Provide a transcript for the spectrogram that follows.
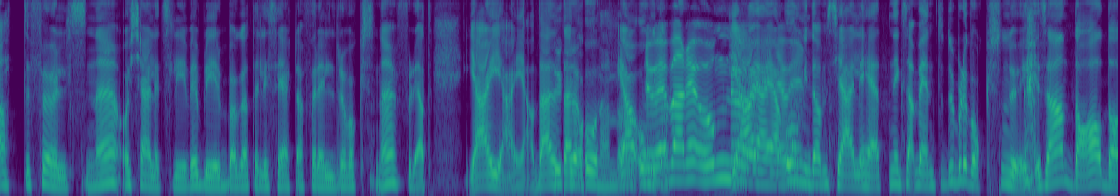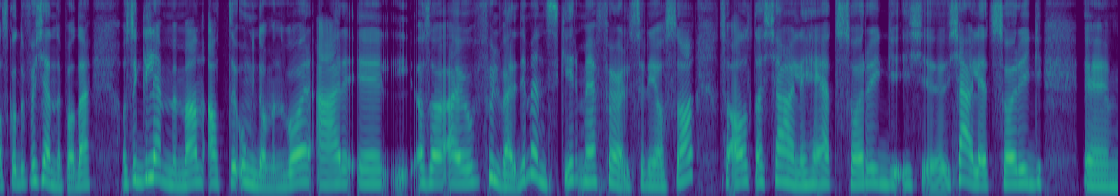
at følelsene og kjærlighetslivet blir bagatellisert av foreldre og voksne. Fordi at ja, ja, ja, det er, Du er det er. Du er bare ung nå. ja, ja, ja, ungdomskjærligheten. Ikke sant? Vent til du blir voksen, du. Ikke sant? Da, da skal du få kjenne på det. Og så glemmer man at ungdommen vår er, eh, altså, er jo fullverdige mennesker med følelser, de også. Så alt av kjærlighet, sorg, kjærlighetssorg, eh,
